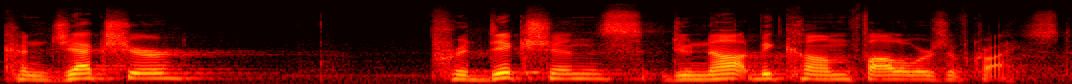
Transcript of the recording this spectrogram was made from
conjecture, predictions do not become followers of Christ.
